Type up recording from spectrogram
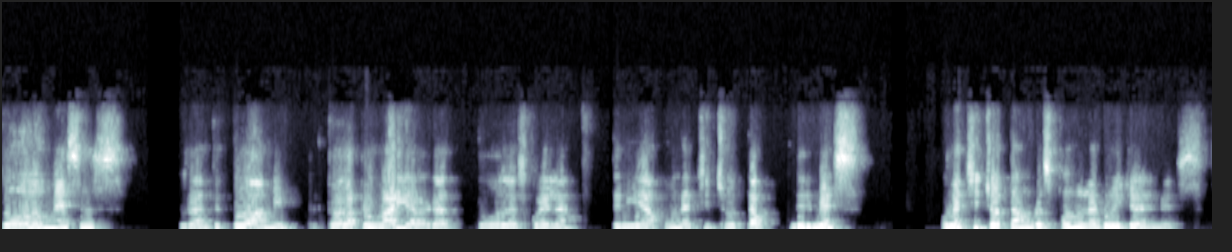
Todos los meses, durante toda, mi, toda la primaria, ¿verdad? Toda la escuela, tenía una chichota del mes. Una chichota, un raspón en la rodilla del mes.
